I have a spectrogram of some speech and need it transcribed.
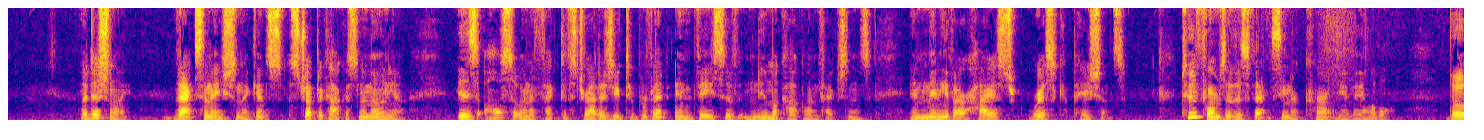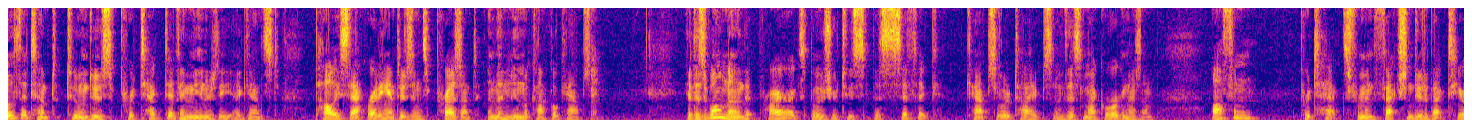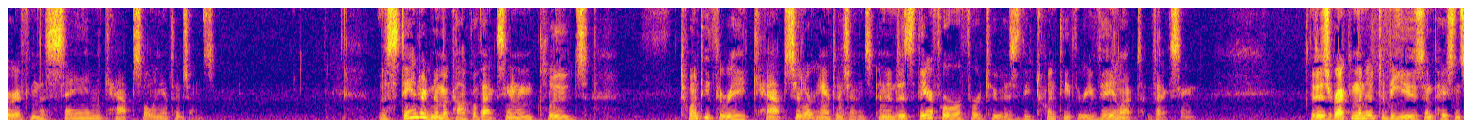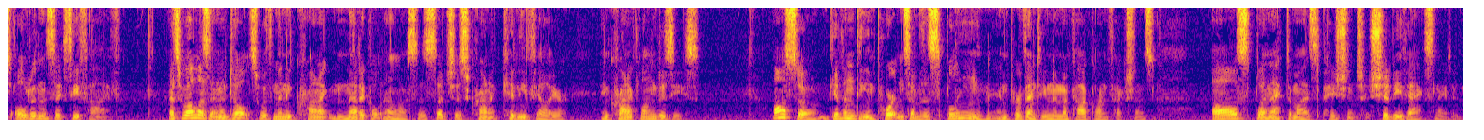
Additionally, vaccination against Streptococcus pneumonia is also an effective strategy to prevent invasive pneumococcal infections in many of our highest risk patients. Two forms of this vaccine are currently available. Both attempt to induce protective immunity against polysaccharide antigens present in the pneumococcal capsule. It is well known that prior exposure to specific capsular types of this microorganism often protects from infection due to bacteria from the same capsule antigens. The standard pneumococcal vaccine includes 23 capsular antigens, and it is therefore referred to as the 23 valent vaccine. It is recommended to be used in patients older than 65 as well as in adults with many chronic medical illnesses such as chronic kidney failure and chronic lung disease. Also, given the importance of the spleen in preventing pneumococcal infections, all splenectomized patients should be vaccinated.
